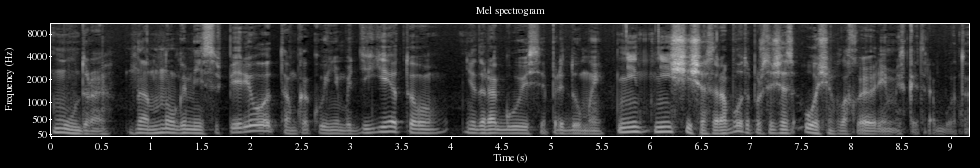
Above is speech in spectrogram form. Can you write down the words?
мудро на много месяцев вперед, там какую-нибудь диету недорогую себе придумай. Не, не ищи сейчас работу, потому что сейчас очень плохое время искать работу.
